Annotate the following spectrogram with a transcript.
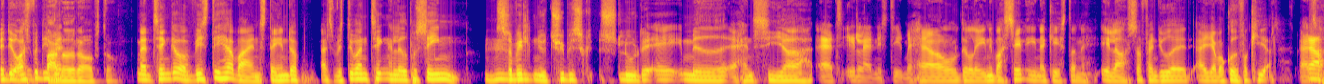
men det er også fordi, bare noget, der opstår. Man tænker jo, hvis det her var en stand-up, altså hvis det var en ting, han lavede på scenen, mm-hmm. så ville den jo typisk slutte af med, at han siger, at et eller andet sted med Harold Delaney var selv en af gæsterne, eller så fandt jeg ud af, at jeg var gået forkert. Altså, ja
